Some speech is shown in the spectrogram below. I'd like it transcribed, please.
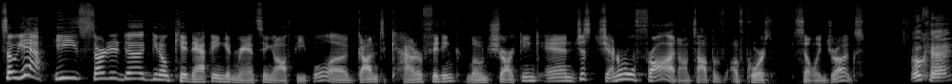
So yeah, he started, uh, you know, kidnapping and ransing off people. Uh, got into counterfeiting, loan sharking, and just general fraud. On top of, of course, selling drugs. Okay.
